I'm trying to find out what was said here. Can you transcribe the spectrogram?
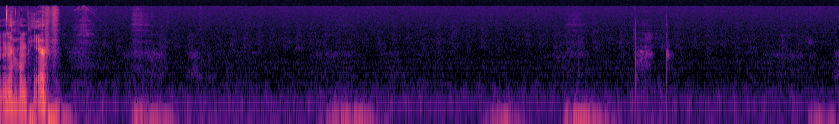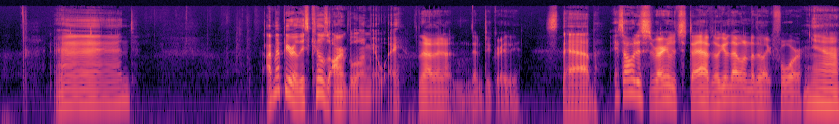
Now I'm here. I might be real. These kills aren't blowing me away. No, they're not. They're not too crazy. Stab. It's all just regular stabs. I'll give that one another like four. Yeah.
